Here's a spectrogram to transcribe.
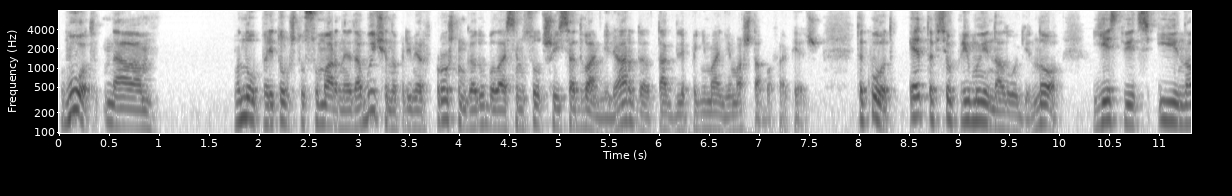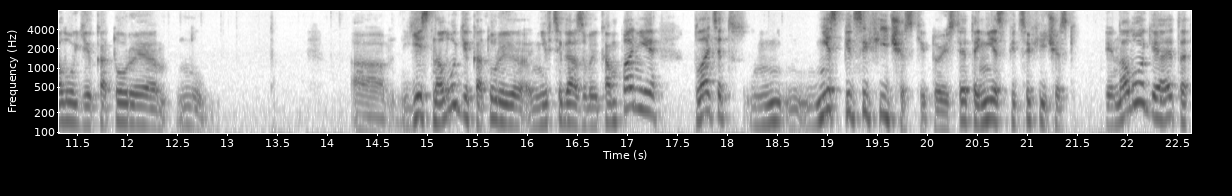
Вот. А, но при том, что суммарная добыча, например, в прошлом году была 762 миллиарда, так для понимания масштабов, опять же. Так вот, это все прямые налоги, но есть ведь и налоги, которые ну, есть налоги, которые нефтегазовые компании платят не специфически, то есть это не специфические налоги, а это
